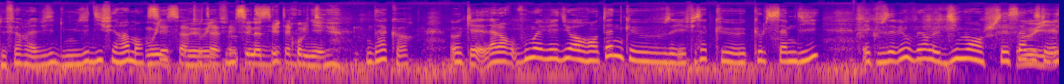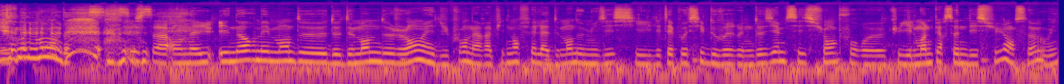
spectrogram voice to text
de faire la visite du musée différemment. C'est ça, tout à fait. C'est notre but premier. D'accord, ok. Alors vous m'aviez dit hors antenne que vous aviez fait ça que, que le samedi et que vous avez ouvert le dimanche, c'est ça Parce Oui. qu'il y avait trop de monde. C'est ça, on a eu énormément de, de demandes de gens et du coup on a rapidement fait la demande au musée s'il était possible d'ouvrir une deuxième session pour euh, qu'il y ait le moins de personnes déçues en somme. Oui.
